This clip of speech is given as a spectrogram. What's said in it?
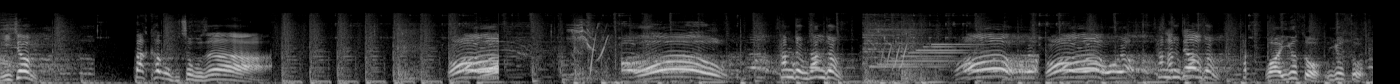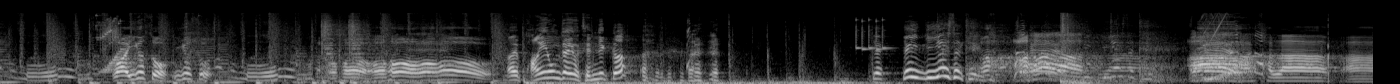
2점. 빡 하고 붙여보자 오! 3점, 3점. 오! 오, 오, 야. 3점, 삼 점. 3점. 와 이겼어 이겼어 와 이겼어 이겼어 어허 어허 어허 아니 방해 공작 이거 됩니까? 야 이게 시작해 아, 아 탈락 아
